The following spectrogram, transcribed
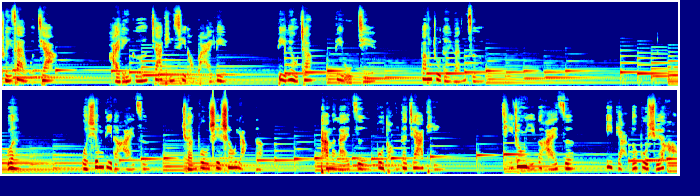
谁在我家？海灵格家庭系统排列第六章第五节：帮助的原则。问：我兄弟的孩子全部是收养的，他们来自不同的家庭，其中一个孩子一点儿都不学好。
